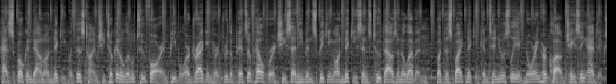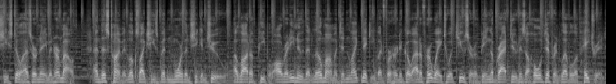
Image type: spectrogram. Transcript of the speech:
has spoken down on Nicki, but this time she took it a little too far and people are dragging her through the pits of hell for it. She said he been speaking on Nicki since 2011. But despite Nicki continuously ignoring her cloud chasing antics, she still has her name in her mouth. And this time it looks like she's bitten more than she can chew. A lot of people already knew that Lil Mama didn't like Nicki, but for her to go out of her way to accuse her of being a brat dude is a whole different level of hatred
